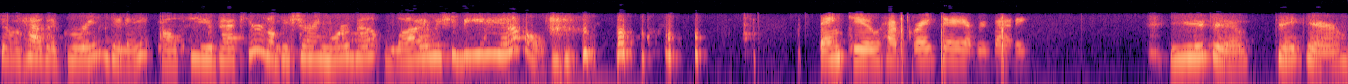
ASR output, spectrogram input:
So have a great day. I'll see you back here and I'll be sharing more about why we should be eating apples. Thank you. Have a great day, everybody. You too. Take care.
